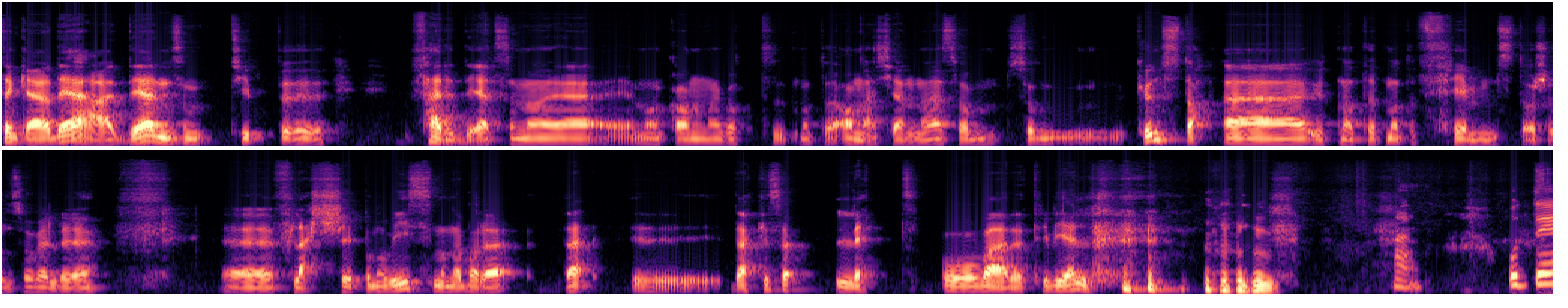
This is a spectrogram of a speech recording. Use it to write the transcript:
tenker jeg. Det er, det er en sånn type ferdighet som man kan godt måte, anerkjenne som, som kunst, da, eh, uten at det på en måte fremstår så, så veldig eh, flashy på noe vis, men det er bare det er, eh, det er ikke så lett å være triviell. Nei. Og det,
